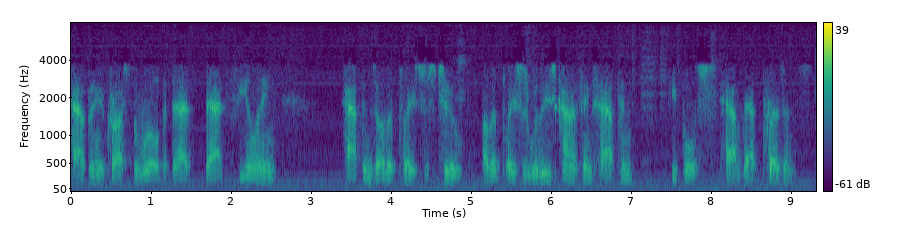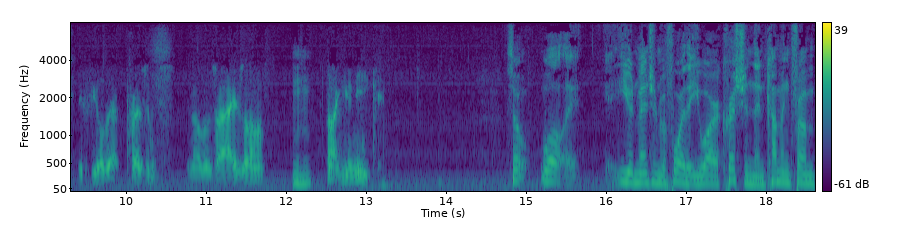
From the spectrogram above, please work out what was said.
happening across the world, that that that feeling happens other places too. Other places where these kind of things happen, people have that presence. They feel that presence. You know, those eyes on them. Mm-hmm. Not unique. So, well, you had mentioned before that you are a Christian. Then, coming from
